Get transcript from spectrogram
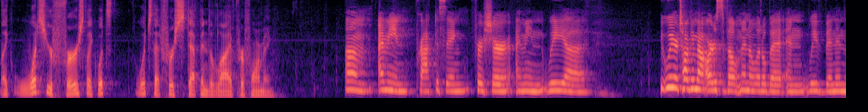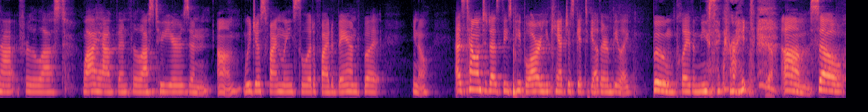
like what's your first, like, what's, what's that first step into live performing? Um, I mean, practicing for sure. I mean, we uh, we were talking about artist development a little bit, and we've been in that for the last. Well, I have been for the last two years, and um, we just finally solidified a band. But you know, as talented as these people are, you can't just get together and be like, "Boom, play the music," right? Um, so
